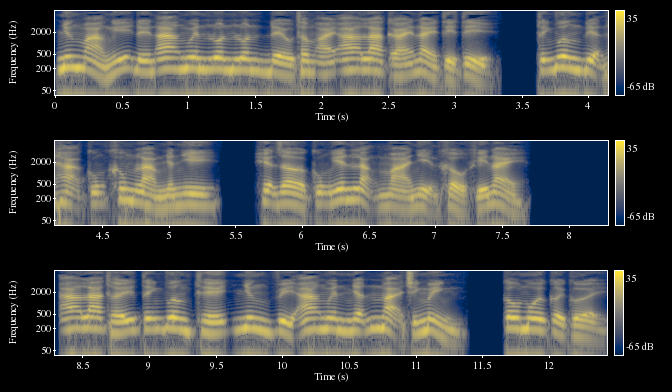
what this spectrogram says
Nhưng mà nghĩ đến A Nguyên luôn luôn đều thâm ái A la cái này tỉ tỉ, tĩnh vương điện hạ cũng không làm nhân nhi, hiện giờ cũng yên lặng mà nhịn khẩu khí này. A la thấy tĩnh vương thế nhưng vì A Nguyên nhẫn mại chính mình, câu môi cười cười,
